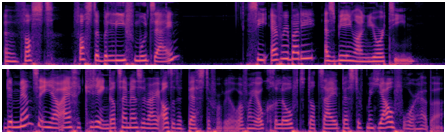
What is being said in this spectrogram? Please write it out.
een vast, vaste belief moet zijn. See everybody as being on your team. De mensen in jouw eigen kring, dat zijn mensen waar je altijd het beste voor wil. Waarvan je ook gelooft dat zij het beste met jou voor hebben.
